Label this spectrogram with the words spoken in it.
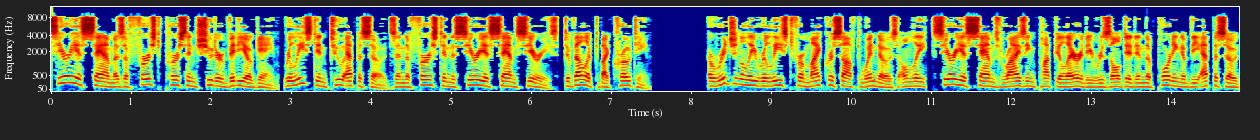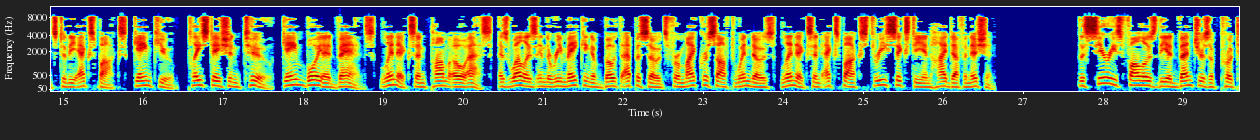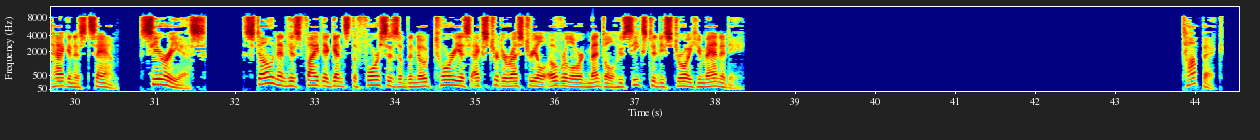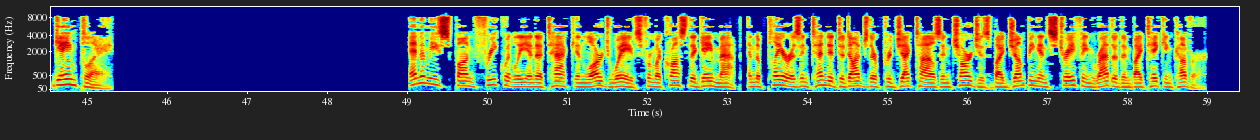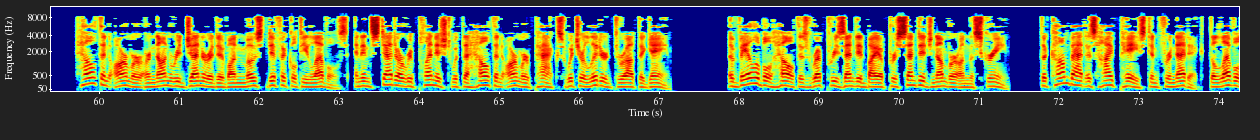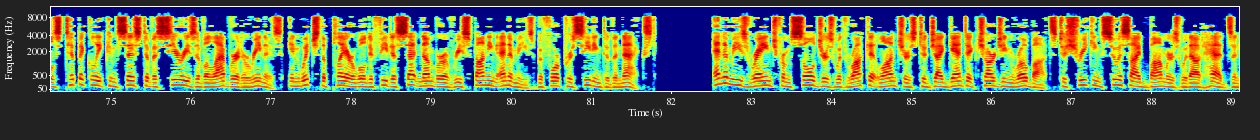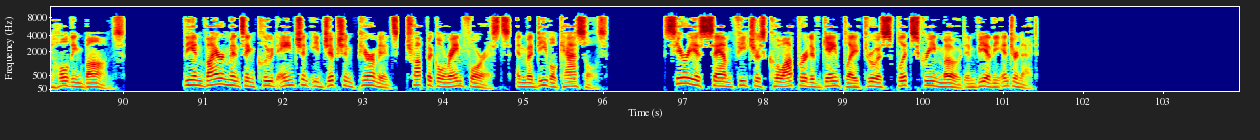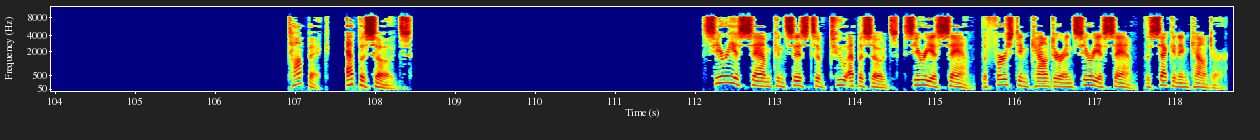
Serious Sam is a first-person shooter video game, released in two episodes and the first in the Serious Sam series, developed by Croteam. Originally released for Microsoft Windows only, Serious Sam's rising popularity resulted in the porting of the episodes to the Xbox, GameCube, PlayStation 2, Game Boy Advance, Linux and Palm OS, as well as in the remaking of both episodes for Microsoft Windows, Linux and Xbox 360 in high definition. The series follows the adventures of protagonist Sam Serious Stone and his fight against the forces of the notorious extraterrestrial overlord Mental who seeks to destroy humanity. Gameplay Enemies spawn frequently and attack in large waves from across the game map, and the player is intended to dodge their projectiles and charges by jumping and strafing rather than by taking cover. Health and armor are non-regenerative on most difficulty levels, and instead are replenished with the health and armor packs which are littered throughout the game. Available health is represented by a percentage number on the screen. The combat is high-paced and frenetic, the levels typically consist of a series of elaborate arenas, in which the player will defeat a set number of respawning enemies before proceeding to the next. Enemies range from soldiers with rocket launchers to gigantic charging robots to shrieking suicide bombers without heads and holding bombs. The environments include ancient Egyptian pyramids, tropical rainforests, and medieval castles. Serious Sam features cooperative gameplay through a split-screen mode and via the Internet. Episodes Serious Sam consists of two episodes, Serious Sam, the first encounter and Serious Sam, the second encounter.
